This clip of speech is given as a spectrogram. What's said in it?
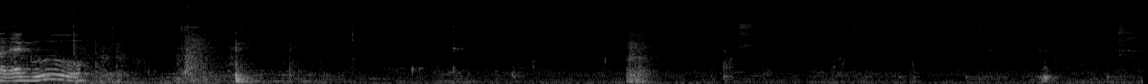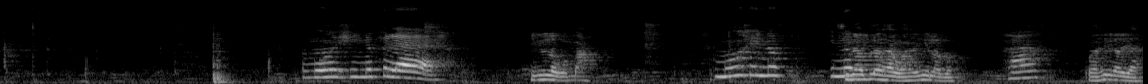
Là ra cứ Mua hình nó phải là. thì là của bà Mua hình nó. Hình nó. lời hai quả hay là bà Hả? quả hay là gì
